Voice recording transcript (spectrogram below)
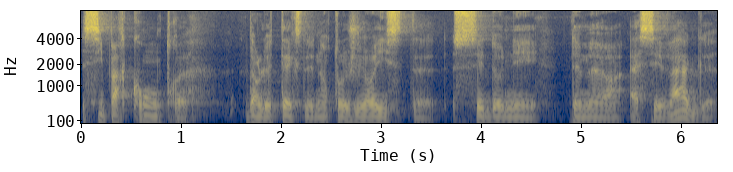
si par contre dans le texte de notre juriste, ces données demeurent assez vagues,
